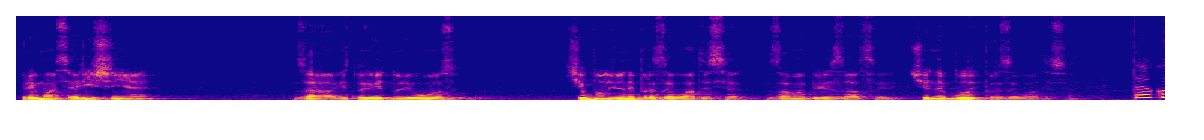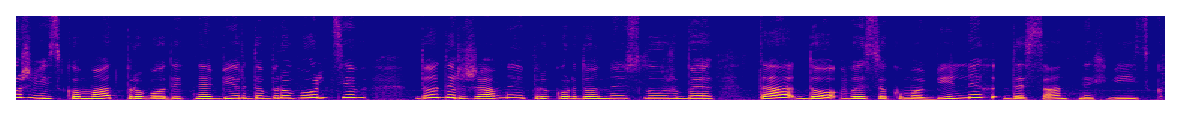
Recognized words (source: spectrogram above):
прийматися рішення за відповідною ВОЗ, чи будуть вони призиватися за мобілізацію, чи не будуть призиватися. Також військкомат проводить набір добровольців до Державної прикордонної служби та до високомобільних десантних військ.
